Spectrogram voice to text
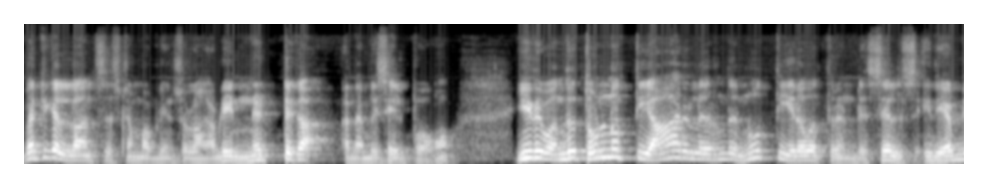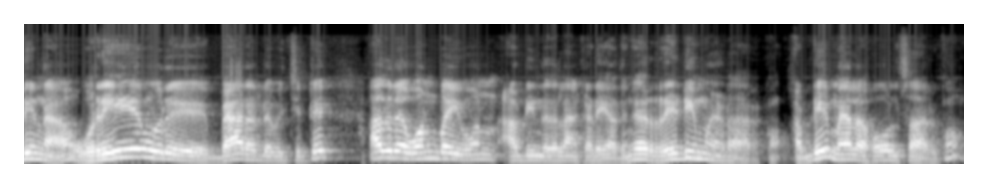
வெர்டிக்கல் லான்ச் சிஸ்டம் அப்படின்னு சொல்லுவாங்க. அப்படியே நெட்டுக்காக அந்த மிசைல் போகும். இது வந்து தொண்ணூற்றி ஆறுலேருந்து நூற்றி இருபத்தி ரெண்டு செல்ஸ் இது எப்படின்னா ஒரே ஒரு பேரலை வச்சுட்டு அதில் ஒன் பை ஒன் அப்படின்றதெல்லாம் கிடையாதுங்க. ரெடிமேடாக இருக்கும். அப்படியே மேலே ஹோல்ஸாக இருக்கும்.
